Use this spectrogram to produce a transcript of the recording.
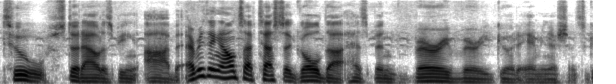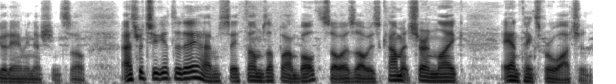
two stood out as being odd. But everything else I've tested gold dot has been very, very good ammunition. It's good ammunition. So that's what you get today. I have to say thumbs up on both. So as always, comment, share, and like. And thanks for watching.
